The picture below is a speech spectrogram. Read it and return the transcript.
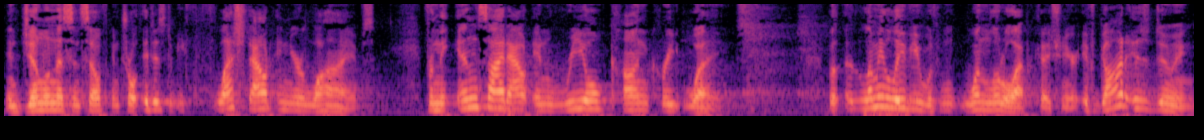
and gentleness and self control. It is to be fleshed out in your lives from the inside out in real, concrete ways. But uh, let me leave you with one little application here. If God is doing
